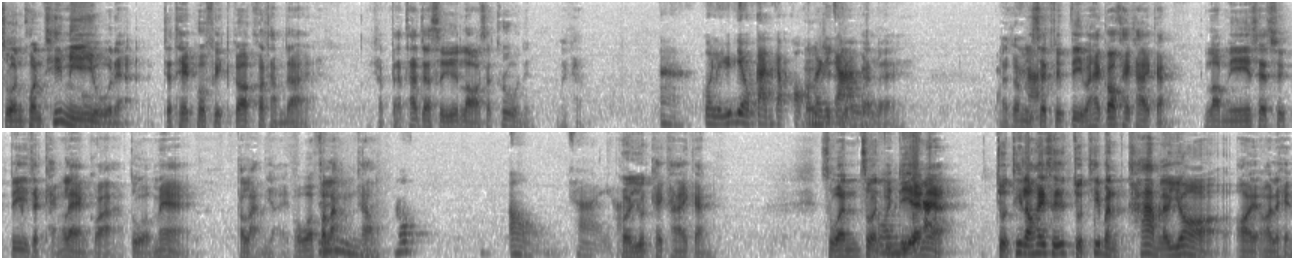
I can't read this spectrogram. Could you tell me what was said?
ส่วนคนที่มีอยู่เนี่ย จะ take profit ก็ก็ทำได้นะครับแต่ถ้าจะซื้อรอสักครู่หนึ่งนะครับ อ่ากลยุทธ์เดียวกันกับของอเมริกาเดียวเลกันยเลย แล้วก็มีนะคะเซ็ต50ไว้ให้ก็คล้าย ๆ กัน รอบนี้เซ็ต50จะแข็งแรงกว่าตัวแม่ตลาดใหญ่ เพราะว่าฝรั่งมันเข้าอืมอ๋อใช่ค่ะกลยุทธ์คล้าย ๆกัน ส่วนส่วนส่วนอินเดียนี้ค่ะเนี่ย จุดที่เราให้ซื้อจุดที่มันข้ามแล้วย่อออยออยเราเห็น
